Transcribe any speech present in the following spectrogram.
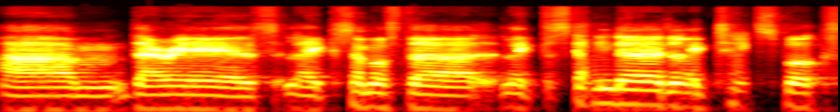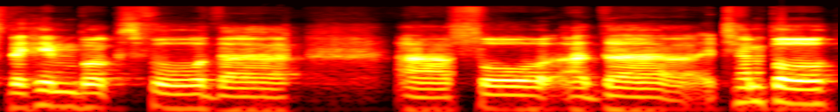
um there is like some of the like the standard like textbooks the hymn books for the uh for uh, the temple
